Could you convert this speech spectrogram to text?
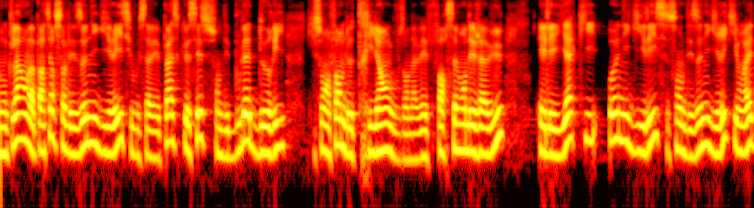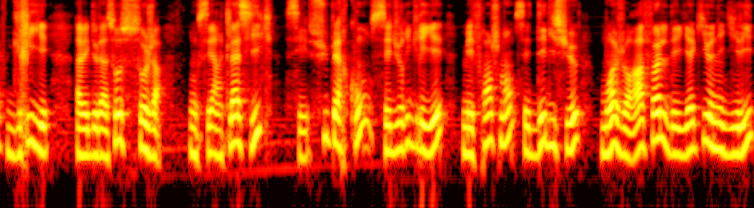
Donc là, on va partir sur les onigiri. Si vous ne savez pas ce que c'est, ce sont des boulettes de riz qui sont en forme de triangle. Vous en avez forcément déjà vu. Et les yaki onigiri, ce sont des onigiri qui vont être grillés avec de la sauce soja. Donc c'est un classique, c'est super con, c'est du riz grillé, mais franchement c'est délicieux. Moi je raffole des yaki onigiri.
